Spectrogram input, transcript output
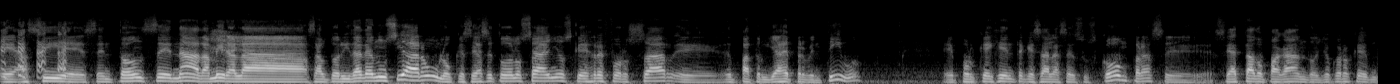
Eh, así es. Entonces, nada, mira, las autoridades anunciaron lo que se hace todos los años, que es reforzar eh, el patrullaje preventivo, porque hay gente que sale a hacer sus compras, se ha estado pagando, yo creo que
